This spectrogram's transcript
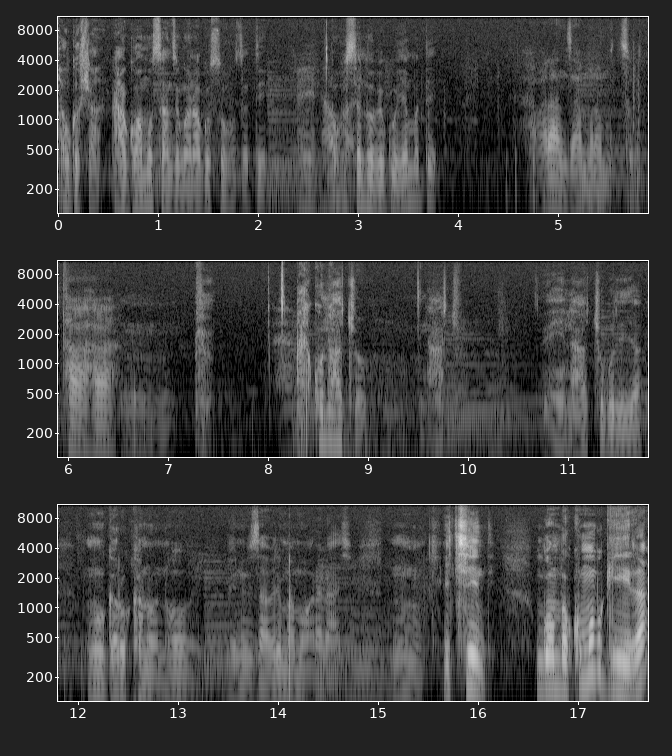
Ahubwo ntabwo wamusanze ngo nagusuhuza de Eh, ubu se ntubiguyemo de abaranzamuramutse ubutaha. Ariko ntacyo ntacyo. Eh, ntacyo buriya. Nugaruka noneho ibintu bizaba birimo amahoro araye Mm. ikindi ngomba kumubwira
